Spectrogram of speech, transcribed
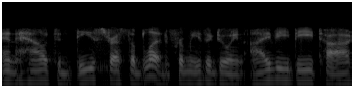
and how to de-stress the blood from either doing IV detox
